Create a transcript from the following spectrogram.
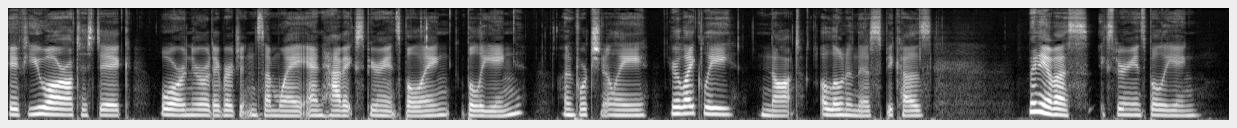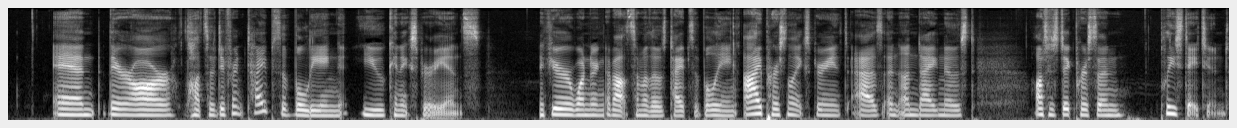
If you are autistic or neurodivergent in some way and have experienced bullying, bullying, unfortunately, you're likely not alone in this because many of us experience bullying and there are lots of different types of bullying you can experience. If you're wondering about some of those types of bullying I personally experienced as an undiagnosed autistic person, please stay tuned.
